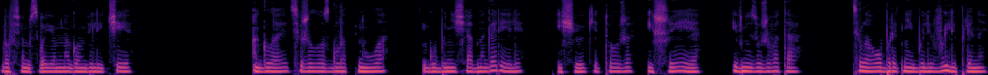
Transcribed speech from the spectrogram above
во всем своем ногом величии. Аглая тяжело сглотнула, губы нещадно горели, и щеки тоже, и шея, и внизу живота. Тела оборотней были вылеплены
